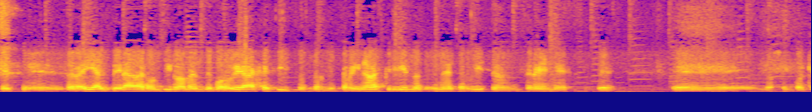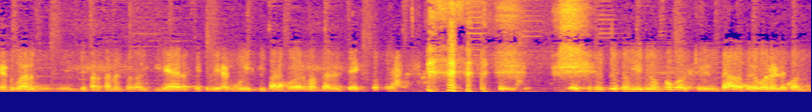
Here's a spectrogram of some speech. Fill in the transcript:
este, se veía alterada continuamente por viajes y terminaba escribiendo en de servicio en trenes, este, eh, no sé, en cualquier lugar, en departamentos de alquiler que tuvieran wifi para poder mandar el texto. es, un libro un poco accidentado, pero bueno, cuando,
